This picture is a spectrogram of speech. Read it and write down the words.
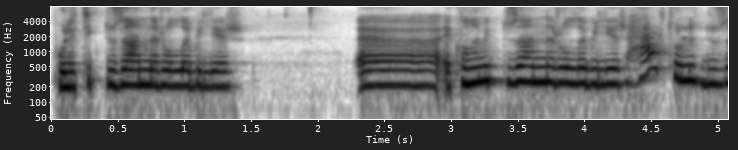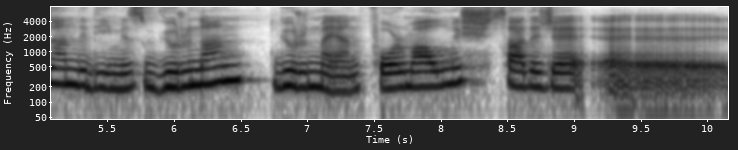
politik düzenler olabilir, e, ekonomik düzenler olabilir. Her türlü düzen dediğimiz görünen, görünmeyen, form almış sadece e,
